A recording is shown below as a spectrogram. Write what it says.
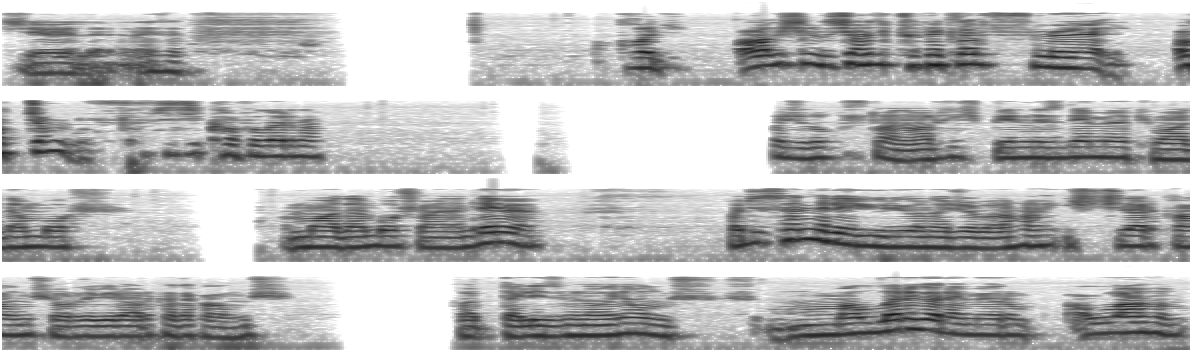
Şöyle. Neyse. Hacı. Abi şimdi dışarıdaki köpekler susmuyor ya. Atacağım su sisi kafalarına. Hacı 9 tane var. Hiçbiriniz demiyor ki madem boş. Maden boş aynen değil mi? Hacı sen nereye yürüyorsun acaba? Ha işçiler kalmış orada biri arkada kalmış. Kapitalizmin oyunu olmuş. Şu malları göremiyorum. Allah'ım.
